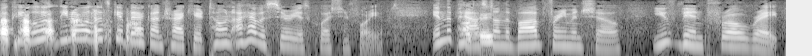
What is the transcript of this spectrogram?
Okay, well, you know what? Let's get back on track here. Tone, I have a serious question for you. In the past, Okay. on the Bob Freeman show, you've been pro-rape.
